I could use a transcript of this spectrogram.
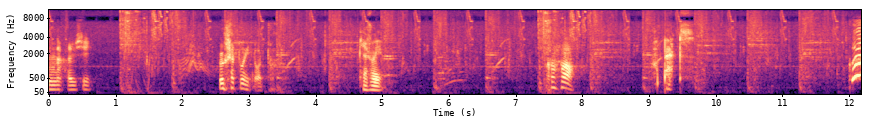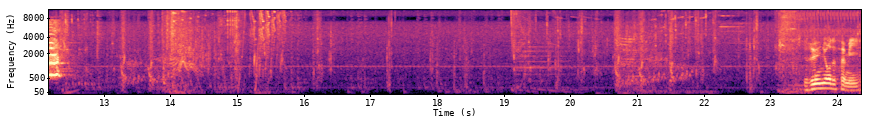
On a réussi. Le château est notre. Bien joué. Haha. Apex. Réunion de famille.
